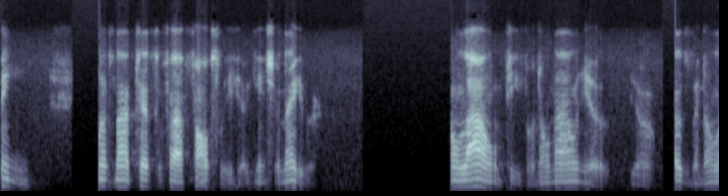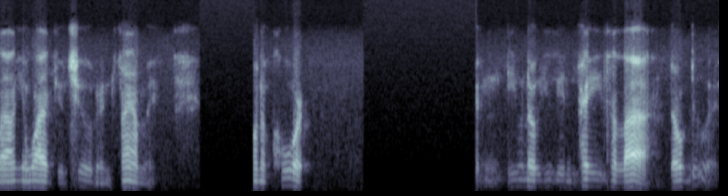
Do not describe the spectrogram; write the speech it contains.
You must not testify falsely against your neighbor. Don't lie on people. Don't lie on your your husband. Don't lie on your wife, your children, family. On a court, and even though you're getting paid to lie, don't do it.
